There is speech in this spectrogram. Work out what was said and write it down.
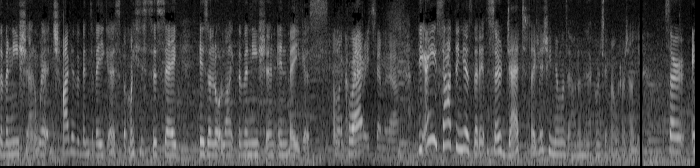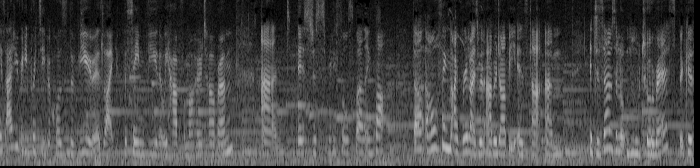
the Venetian, which I've never been to Vegas, but my sisters say is a lot like the Venetian in Vegas. Am I correct? Very similar. The only sad thing is that it's so dead. Like literally no one's like, hold on, I can't take my order, I'll tell you. So it's actually really pretty because the view is like the same view that we have from our hotel room and it's just really full spelling. The whole thing that I've realized with Abu Dhabi is that um, it deserves a lot more tourists because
